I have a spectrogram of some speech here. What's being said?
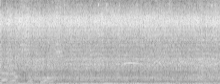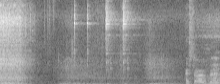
That was so close. Restart event.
